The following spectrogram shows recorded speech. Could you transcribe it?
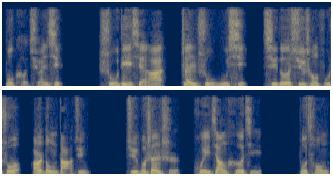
不可全信。蜀地险隘，镇戍无隙，岂得虚城浮说而动大军？举不慎使，毁将何及？不从，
